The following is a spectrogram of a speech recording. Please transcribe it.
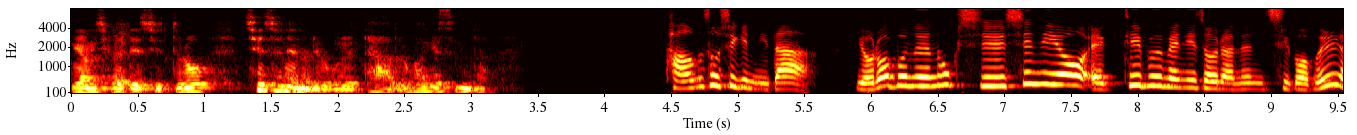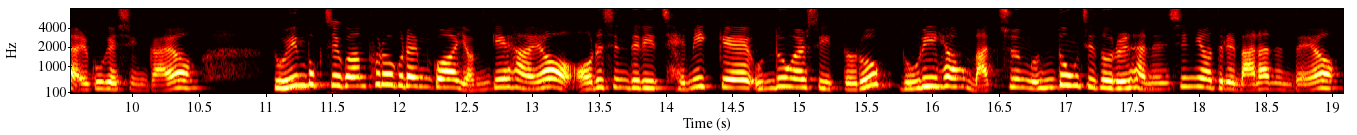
의왕시가 될 수 있도록 최선의 노력을 다하도록 하겠습니다. 다음 소식입니다. 여러분은 혹시 시니어 액티브 매니저라는 직업을 알고 계신가요? 노인복지관 프로그램과 연계하여 어르신들이 재밌게 운동할 수 있도록 놀이형 맞춤 운동 지도를 하는 시니어들을 말하는데요.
